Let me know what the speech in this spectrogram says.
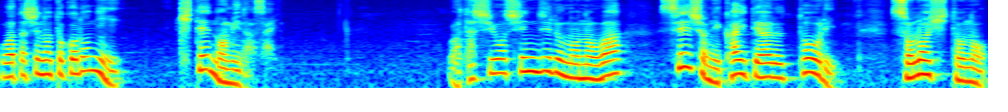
私のところに来て飲みなさい。私を信じる者は聖書に書いてある通りその人の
